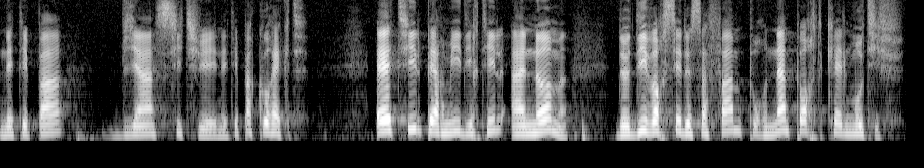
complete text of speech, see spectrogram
n'était pas bien située, n'était pas correcte. Est-il permis, dirent-ils, à un homme de divorcer de sa femme pour n'importe quel motif?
